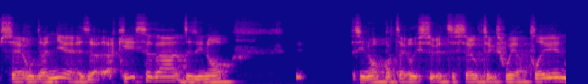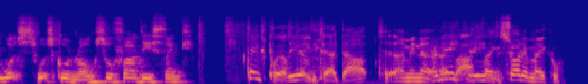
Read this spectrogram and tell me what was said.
settled in yet. Is it a case of that? Does he not? Is he not particularly suited to Celtic's way of playing? What's what's going wrong so far? Do you think? takes players Liam, time to adapt. I mean, I, I, I think. Sorry, Michael.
